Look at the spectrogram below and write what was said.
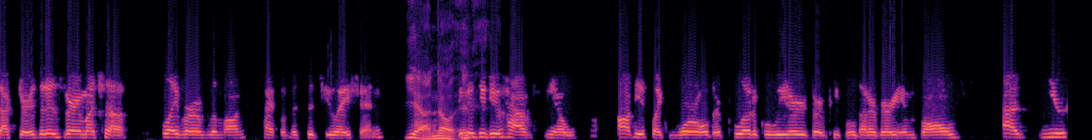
sectors. It is very much a flavor of the month type of a situation Yeah, no, because and- you do have you know obvious like world or political leaders or people that are very involved as youth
